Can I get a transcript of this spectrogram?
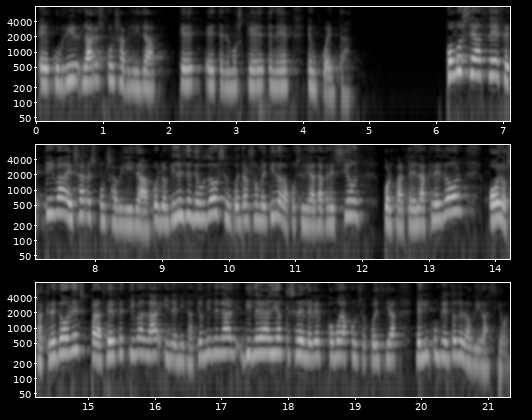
eh, cubrir la responsabilidad que eh, tenemos que tener en cuenta. ¿Cómo se hace efectiva esa responsabilidad? Pues los bienes del deudor se encuentran sometidos a la posibilidad de agresión por parte del acreedor o los acreedores para hacer efectiva la indemnización dineraria que se le debe como la consecuencia del incumplimiento de la obligación.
